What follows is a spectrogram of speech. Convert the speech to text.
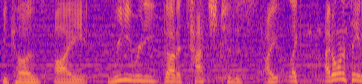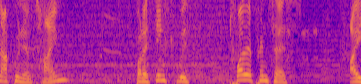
because I really, really got attached to this. I like I don't want to say an Ocarina of Time, but I think with Twilight Princess, I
